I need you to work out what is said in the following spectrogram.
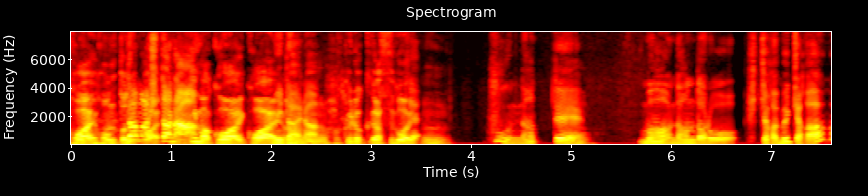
怖い本当に騙したな。今怖い怖い。みたいな、迫力がすごい、ふうになって、まあなんだろうしっちゃかめっちゃか？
